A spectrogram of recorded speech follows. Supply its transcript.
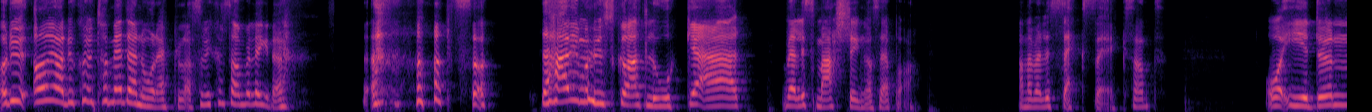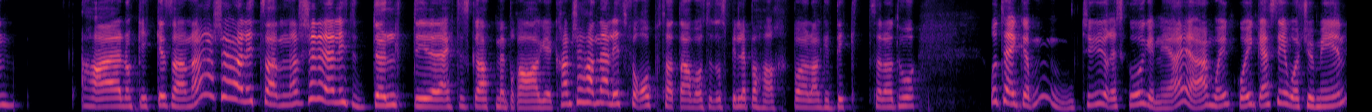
Og du, å ja, du kan jo ta med deg noen epler, så vi kan sammenligne. altså. Det er her vi må huske at Loke er veldig smashing å se på. Han er veldig sexy, ikke sant? Og Idun har nok ikke sånn Kanskje det er litt sånn, det er litt dølt i det ekteskapet med Brage. Kanskje han er litt for opptatt av å spille på harpe og lage dikt. sånn at hun, hun tenker mm, tur i skogen, ja ja, wink wink, I see what you mean.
